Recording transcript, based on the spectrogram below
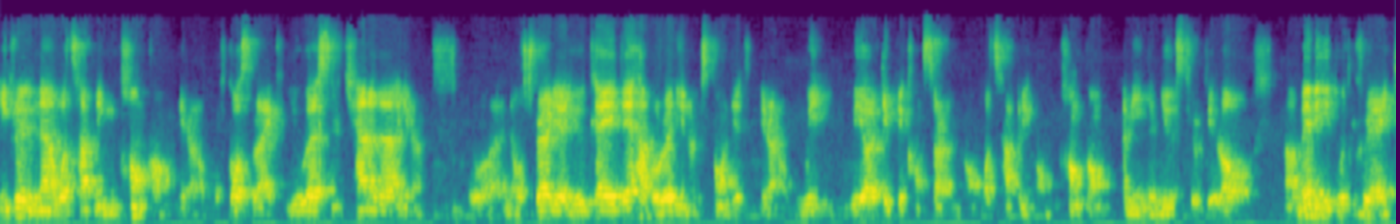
including now what's happening in Hong Kong. You know, of course, like U.S. and Canada, you know, or in Australia, U.K., they have already you know, responded. You know, we we are deeply concerned on what's happening on Hong Kong. I mean, the new security law. Uh, maybe it would create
